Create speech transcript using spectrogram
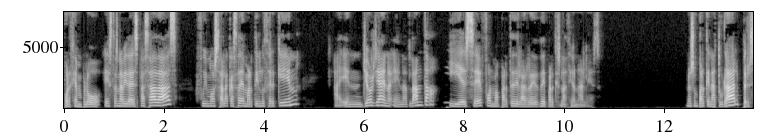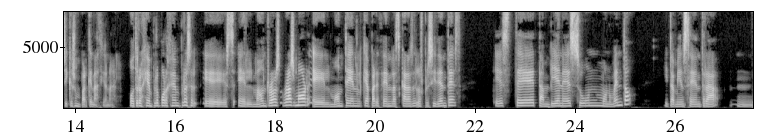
Por ejemplo, estas navidades pasadas fuimos a la casa de Martin Luther King en Georgia, en, en Atlanta, y ese forma parte de la red de parques nacionales. No es un parque natural, pero sí que es un parque nacional. Otro ejemplo, por ejemplo, es el, Mount Rushmore, el monte en el que aparecen las caras de los presidentes. Este también es un monumento y también se entra mm,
